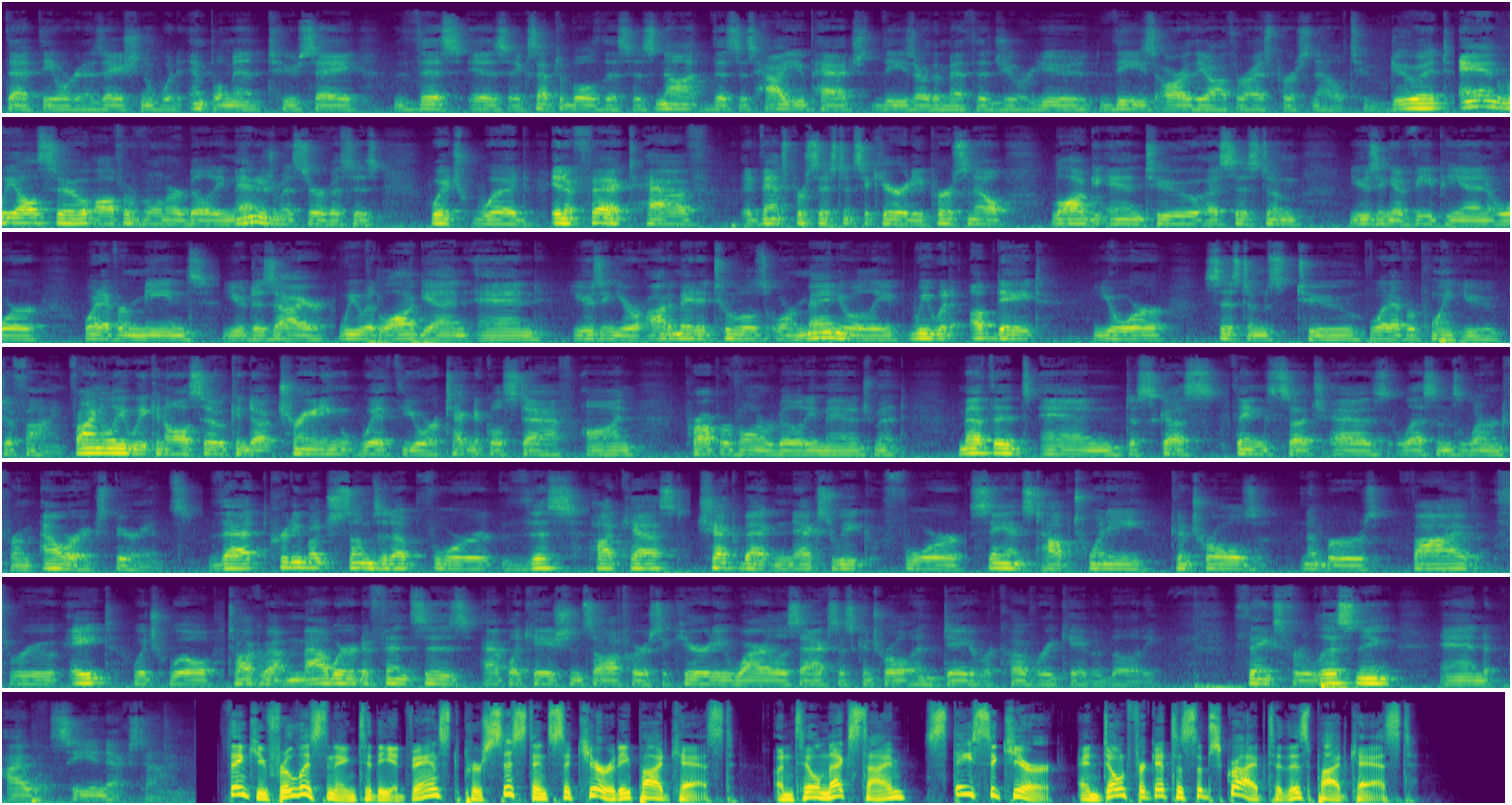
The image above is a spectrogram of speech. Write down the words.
that the organization would implement to say this is acceptable, this is not, this is how you patch, these are the methods you are used, these are the authorized personnel to do it. And we also offer vulnerability management services, which would in effect have advanced persistent security personnel log into a system using a VPN or whatever means you desire. We would log in and using your automated tools or manually, we would update your systems to whatever point you define. Finally, we can also conduct training with your technical staff on proper vulnerability management methods and discuss things such as lessons learned from our experience. That pretty much sums it up for this podcast. Check back next week for SANS top 20 controls numbers 5 through 8, which will talk about malware defenses, application software security, wireless access control, and data recovery capability. Thanks for listening, and I will see you next time. Thank you for listening to the Advanced Persistent Security Podcast. Until next time, stay secure and don't forget to subscribe to this podcast.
